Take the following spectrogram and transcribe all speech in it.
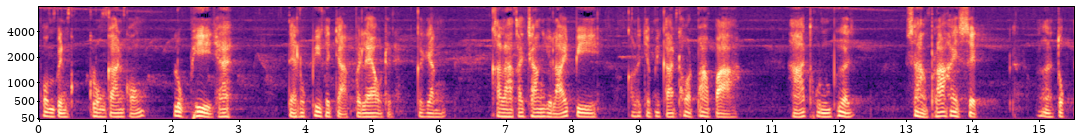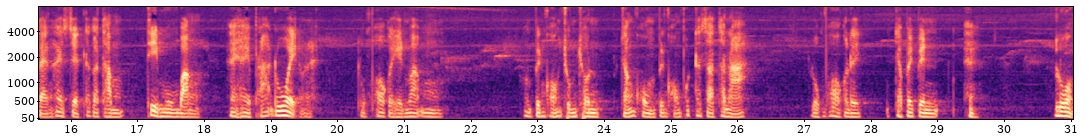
พอมันเป็นโครงการของลูกพี่ใช่ไหมแต่ลูกพี่ก็จากไปแล้วก็ยังคาราคาชังอยู่หลายปี ก็เลยจะมีการทอดผ้าป่า หาทุนเพื่อสร้างพระให้เสร็จตกแต่งให้เสร็จแล้วก็ทำที่มุงบังให้ให้พระด้วยหลวงพ่อก็เห็นว่ามันเป็นของชุมชน สังคมเป็นของพุทธศาสนา หลวงพ่อก็เลยจะไปเป็นร่วม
